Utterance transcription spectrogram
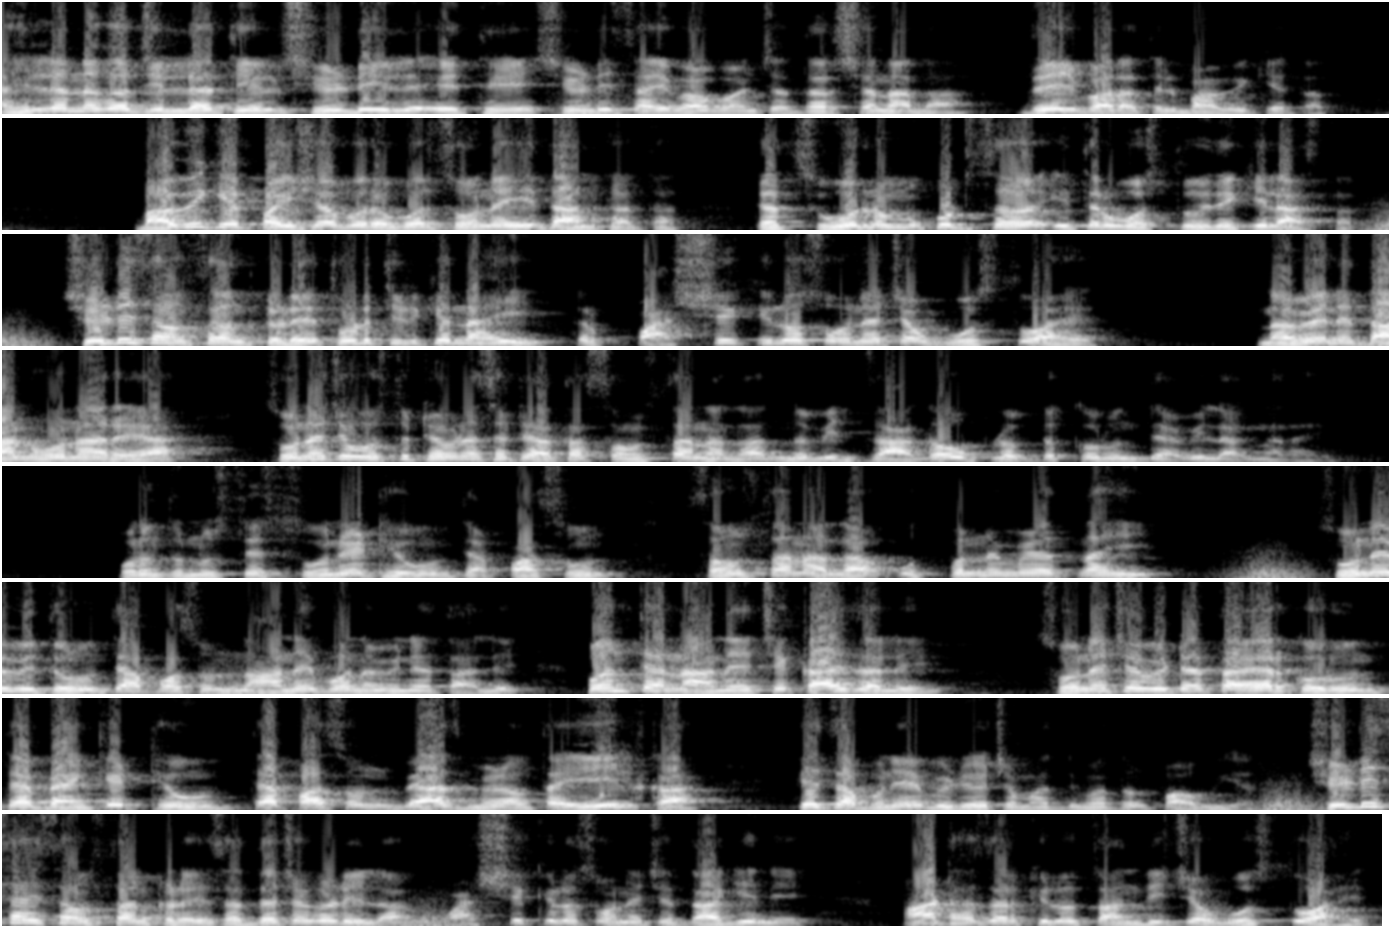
अहिल्यानगर जिल्ह्यातील शिर्डी येथे शिर्डी साईबाबांच्या दर्शनाला देशभरातील भाविक येतात. भाविक हे पैशाबरोबर सोनेही दान करतात. त्यात सुवर्ण मुकुटसह इतर वस्तू देखील असतात. शिर्डी संस्थांकडे थोडे तिडके नाही तर पाचशे किलो सोन्याच्या वस्तू आहेत. नव्याने दान होणाऱ्या सोन्याच्या वस्तू ठेवण्यासाठी आता संस्थानाला नवी जागा उपलब्ध करून द्यावी लागणार आहे. परंतु नुसते सोने ठेवून त्यापासून संस्थानाला उत्पन्न मिळत नाही. सोने वितळून त्यापासून नाणे बनविण्यात आले. पण त्या नाण्याचे काय झाले? सोन्याच्या विट्या तयार करून त्या बँकेत ठेवून त्यापासून व्याज मिळवता येईल का हेच आपण या व्हिडिओच्या माध्यमातून पाहूयात. शिर्डी साई संस्थांकडे सध्याच्या घडीला पाचशे किलो सोन्याचे दागिने आठ हजार किलो चांदीच्या वस्तू आहेत.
